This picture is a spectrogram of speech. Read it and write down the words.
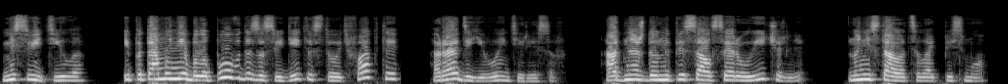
не светило, и потому не было повода засвидетельствовать факты ради его интересов. Однажды он написал сэру Уичерли, но не стал отсылать письмо,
